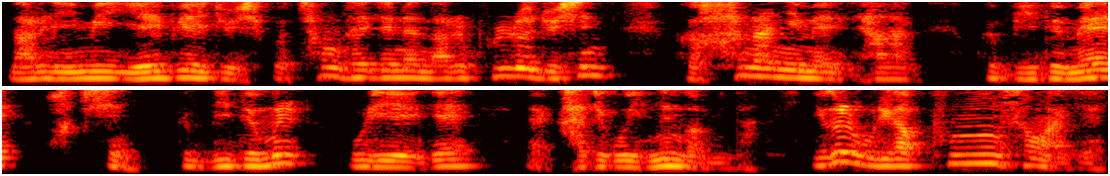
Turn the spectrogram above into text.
나를 이미 예비해 주시고 창세전에 나를 불러 주신 그 하나님에 향한 그 믿음의 확신, 그 믿음을 우리에게 가지고 있는 겁니다. 이걸 우리가 풍성하게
